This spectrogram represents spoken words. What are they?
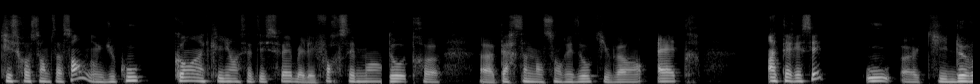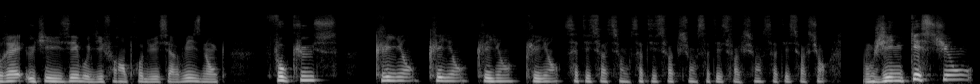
qui se ressemblent s'assemblent. Donc du coup, quand un client est satisfait, bah, il a forcément d'autres euh, personnes dans son réseau qui vont être intéressées ou qui devraient utiliser vos différents produits et services. Donc focus client, client, client, client, satisfaction, satisfaction, satisfaction, satisfaction. Donc j'ai une question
